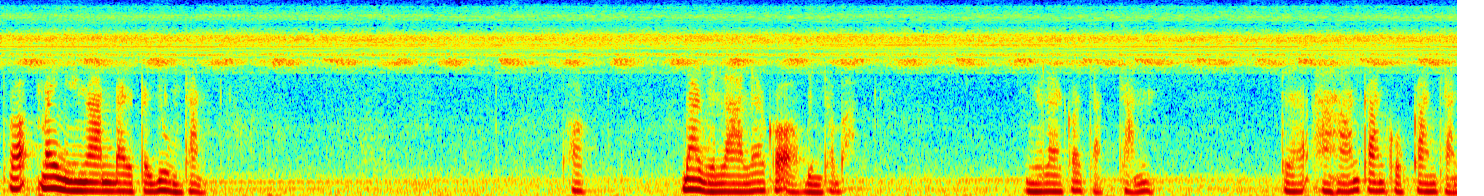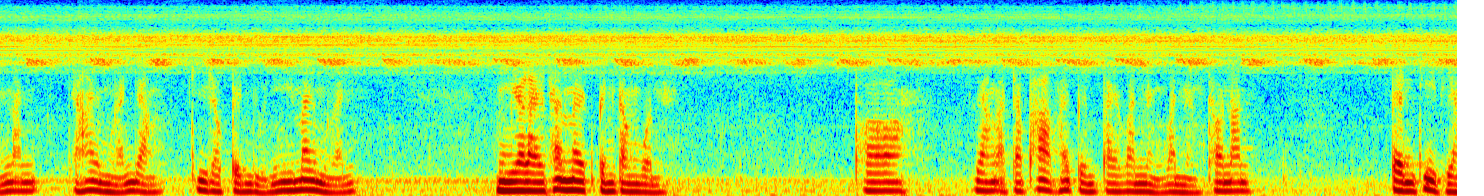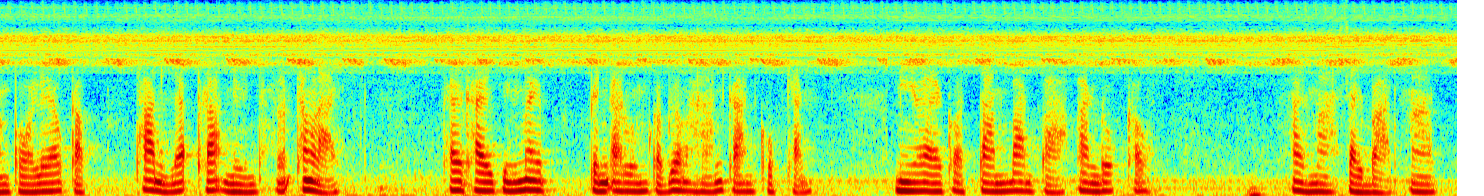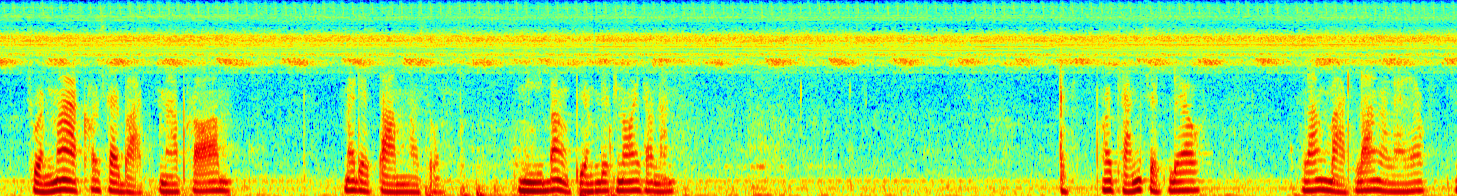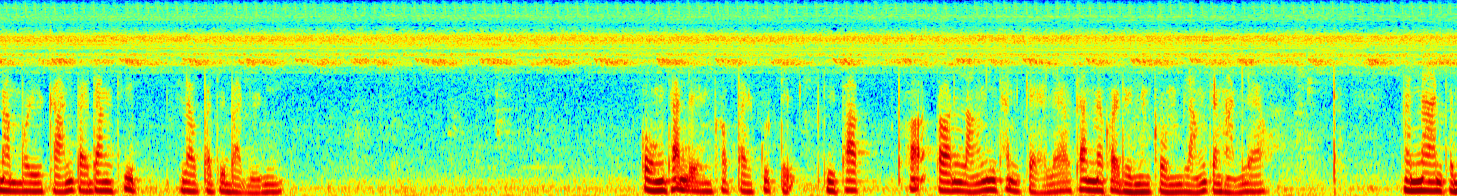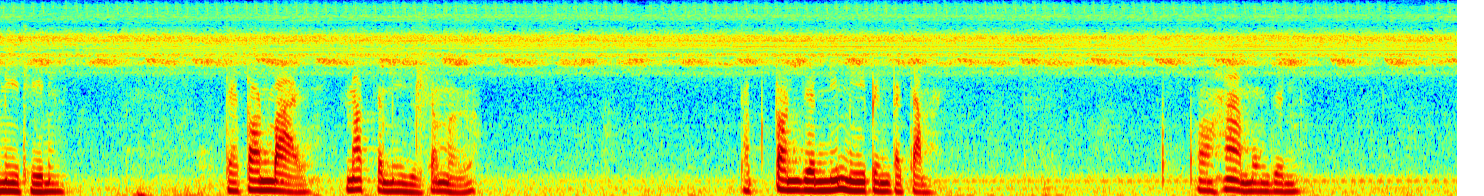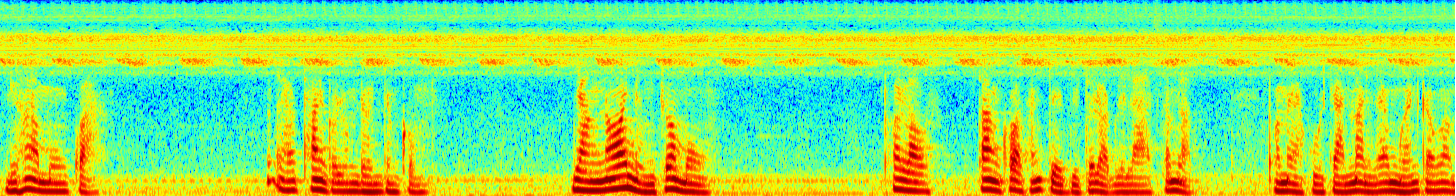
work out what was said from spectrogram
เพราะไม่มีงานใดไปยุ่งท่าน พอ ได้เวลาแล้วก็ออกบินทบาทมีอะไรก็จัดฉัน แต่อาหารการขบการฉันนั้น จะให้เหมือนอย่างที่เราเป็นอยู่นี้ไม่เหมือน มีอะไรท่านไม่เป็นกังวล พอยังอัตภาพให้เป็นไปวันหนึ่งวันหนึ่ง เท่านั้น เป็นที่เพียงพอแล้วกับท่านและพระเนรทั้งหลาย ใครๆจึงไม่ เป็นอารมณ์กับเรื่องอาหารการขบฉัน มีอะไรก็ตามบ้านป่าบ้านรกเขาให้มาใส่บาตรมา ส่วนมากเขาใส่บาตรมาพร้อม ไม่ได้ตามมาส่ง มีบ้างเพียงเล็กน้อยเท่านั้น พอฉันเสร็จแล้วล้างบาตรล้างอะไรแล้วนำบริการไปดังที่เราปฏิบัติอยู่นี้ องค์ท่านเองก็ไปกุฏิที่พัก เพราะตอนหลังนี้ท่านแก่แล้ว ท่านไม่ค่อยเดินยังกรมหลังจังหันแล้วนานๆจะมีทีหนึ่งแต่ตอนบ่ายมักจะมีอยู่เสมอแต่ตอนเย็นนี้มีเป็นประจำ พอห้าโมงเย็น หรือห้าโมงกว่า แล้วท่านก็ลงเดินจงกรม อย่างน้อยหนึ่งชั่วโมง เพราะเราตั้งข้อสังเกตอยู่ตลอดเวลาสำหรับพ่อแม่ครูอาจารย์มั่นแล้วเหมือนกับว่า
